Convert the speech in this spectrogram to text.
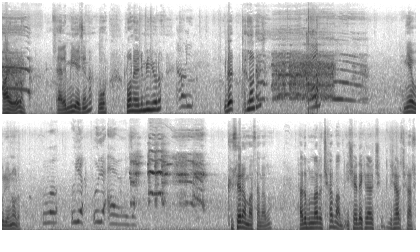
Hayır oğlum. Elimi yiyeceksin. O, lan elimi yiyor lan. Lan, lan el. Niye vuruyorsun oğlum? Uya uya. Küser ama sana bu. Hadi bunları çıkar bana. İçeridekileri çık- dışarı çıkar.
